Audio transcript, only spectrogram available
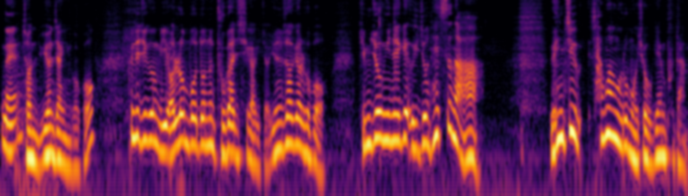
네. 전 위원장인 거고. 근데 지금 이 언론 보도는 두 가지 시각이죠. 윤석열 후보 김종인에게 의존했으나 왠지 상황으로 모셔오기엔 부담.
